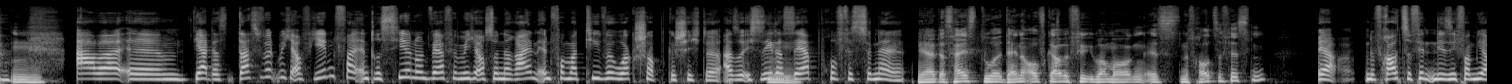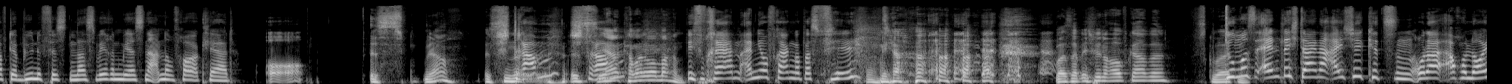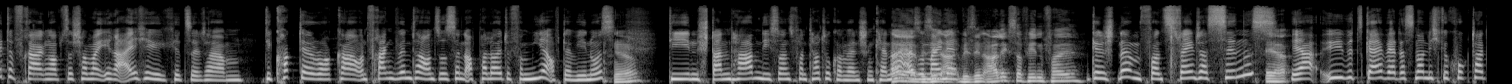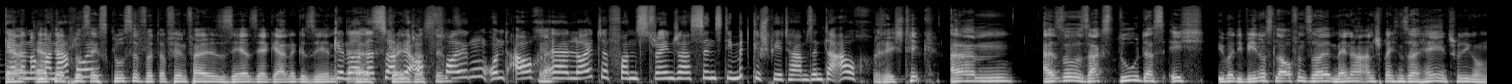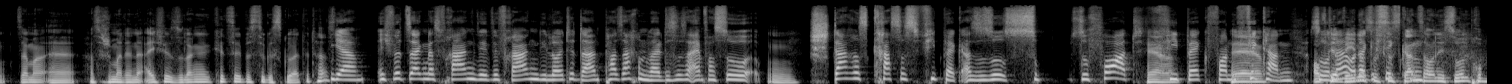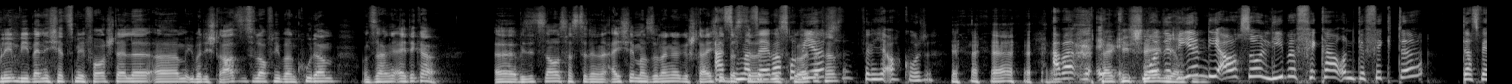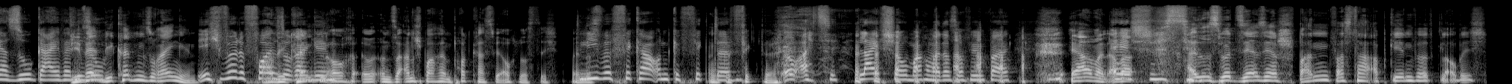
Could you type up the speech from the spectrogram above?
Aber ähm, ja, das, das würde mich auf jeden Fall interessieren und wäre für mich auch so eine rein informative Workshop-Geschichte. Also ich sehe Mhm. das sehr professionell. Ja, das heißt, du, deine Aufgabe für übermorgen ist, eine Frau zu fisten? Ja, eine Frau zu finden, die sich von mir auf der Bühne fisten lässt, während mir das eine andere Frau erklärt. Oh. Ist, ja. Ist Stramm, ist, stramm. Ja, kann man aber machen. Wir werden Anjo fragen, ob er es filmt. Ja. Was habe ich für eine Aufgabe? Squirten. Du musst endlich deine Eichel kitzen oder auch Leute fragen, ob sie schon mal ihre Eichel gekitzelt haben. Die Cocktailrocker und Frank Winter und so es sind auch ein paar Leute von mir auf der Venus, Ja. die einen Stand haben, die ich sonst von Tattoo Convention kenne. Ah, ja, also wir, meine sehen, wir sehen Alex auf jeden Fall. Stimmt, von Stranger Sins. Ja. ja, übelst geil. Wer das noch nicht geguckt hat, gerne ja, nochmal RTL Plus nachholen. Exclusive wird auf jeden Fall sehr, sehr gerne gesehen. Genau, Äh, dazu haben wir Stranger auch Things. Folgen und auch Ja. äh, Leute von Stranger Sins, die mitgespielt haben, sind da auch. Richtig. Ähm, also sagst du, dass ich über die Venus laufen soll, Männer ansprechen soll, hey, Entschuldigung, sag mal, äh, hast du schon mal deine Eichel so lange gekitzelt, bis du gesquirtet hast? Ja, ich würde sagen, das fragen wir. Wir fragen die Leute da ein paar Sachen, weil das ist einfach so Mhm. starres, krasses Feedback. Also so sofort Ja. Feedback von Ja, ja. Fickern. Auf so, der ne? Venus ist das. Ganze auch nicht so ein Problem, wie wenn ich jetzt mir vorstelle, ähm, über die Straße zu laufen, über den Kudamm und sagen, ey Dicker, äh, wie sieht's denn aus? Hast du deine Eichel mal so lange gestreichelt, Hast du mal selber probiert? Finde ich auch gut. Aber äh, moderieren die auch so, liebe Ficker und Gefickte? Das wäre so geil, wenn Wir, werden, so. wir könnten so reingehen. Ich würde voll Aber wir so reingehen. auch, äh, unsere Ansprache im Podcast wäre auch lustig. Liebe Ficker und Gefickte. und Gefickte. Oh, als Live-Show machen wir das auf jeden Fall. Ja, Mann, aber Ey, also es wird sehr, sehr spannend, was da abgehen wird, glaube ich.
